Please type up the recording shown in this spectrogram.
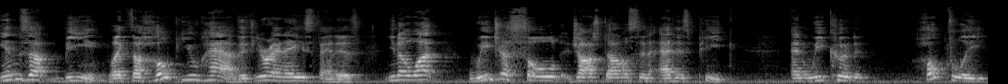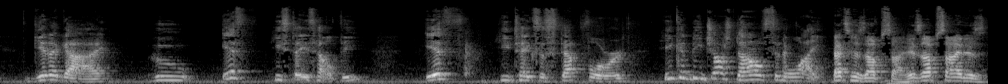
ends up being like the hope you have, if you're an A's fan, is you know what we just sold Josh Donaldson at his peak, and we could hopefully get a guy who, if he stays healthy, if he takes a step forward, he could be Josh Donaldson light. That's his upside. His upside is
